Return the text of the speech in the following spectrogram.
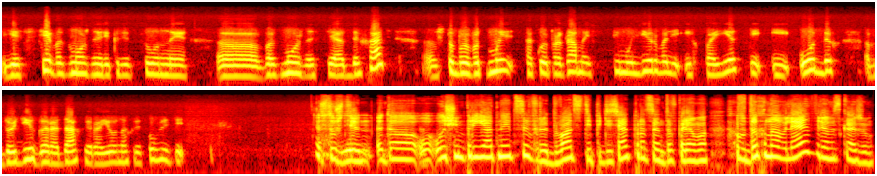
есть все возможные рекреационные э, возможности отдыхать, э, чтобы вот мы такой программой стимулировали их поездки и отдых в других городах и районах республики. Слушайте, это очень приятные цифры. 20 и 50 процентов прямо вдохновляет, прям скажем.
